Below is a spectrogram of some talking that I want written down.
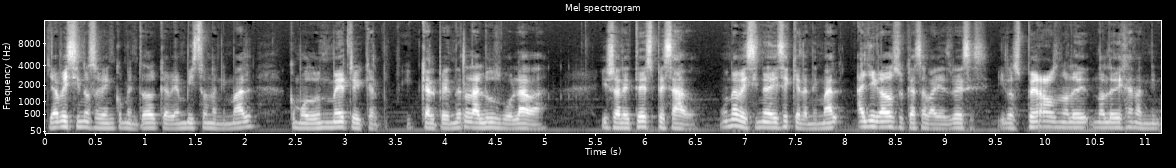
Ya vecinos habían comentado que habían visto un animal como de un metro y que al, prender la luz volaba. Y su aleteo es pesado. Una vecina dice que el animal ha llegado a su casa varias veces y los perros no le, no le dejan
